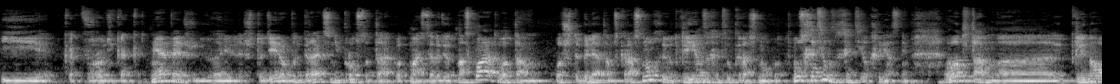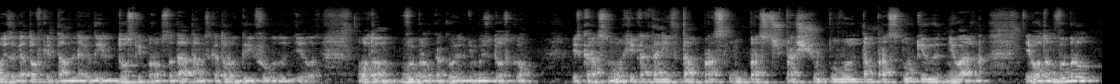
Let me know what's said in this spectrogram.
И как вроде как, как мне опять же говорили, что дерево подбирается не просто так. Вот мастер идет на склад, вот там вот штабеля там с краснухой, вот клиент захотел краснуху. Ну, захотел, захотел, хрен с ним. Вот там э, кленовые заготовки там для доски просто, да, там из которых грифы будут делать. Вот он выбрал какую-нибудь доску из краснухи, как-то они там прощупывают, там простукивают, неважно. И вот он выбрал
